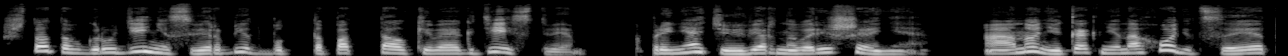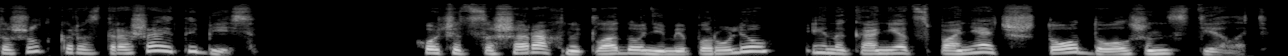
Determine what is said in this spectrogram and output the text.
Что-то в груди не свербит, будто подталкивая к действиям, к принятию верного решения. А оно никак не находится, и это жутко раздражает и бесит. Хочется шарахнуть ладонями по рулю и, наконец, понять, что должен сделать.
